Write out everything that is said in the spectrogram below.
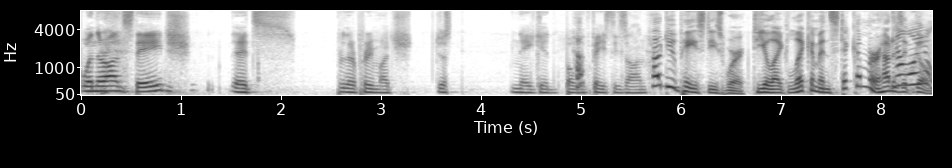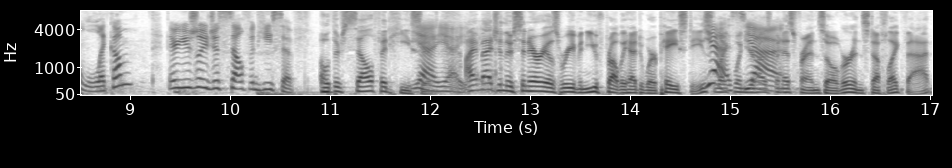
when they're on stage, it's they're pretty much just naked, but with pasties on. How do pasties work? Do you like lick them and stick them, or how does no, it you go? don't lick them. They're usually just self-adhesive. Oh, they're self-adhesive. Yeah, yeah, yeah, I imagine there's scenarios where even you've probably had to wear pasties, like Yes, when your husband has friends over and stuff like that.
